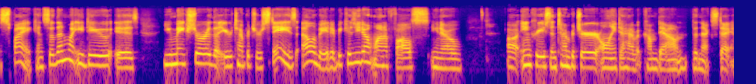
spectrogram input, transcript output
spike. And so then what you do is you make sure that your temperature stays elevated because you don't want a false, you know, uh, increase in temperature only to have it come down the next day.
